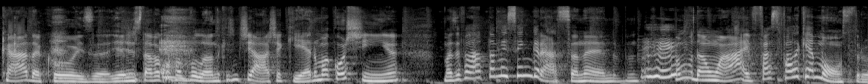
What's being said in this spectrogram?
cada coisa. E a gente tava confabulando que a gente acha que era uma coxinha. Mas eu falo, ah, tá meio sem graça, né? Uhum. Vamos dar um. Ai, faz, fala que é monstro.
